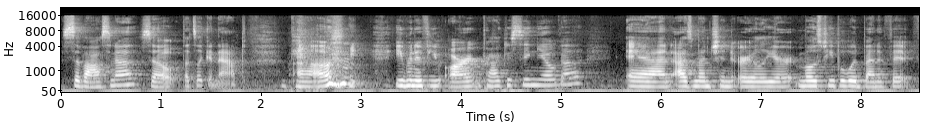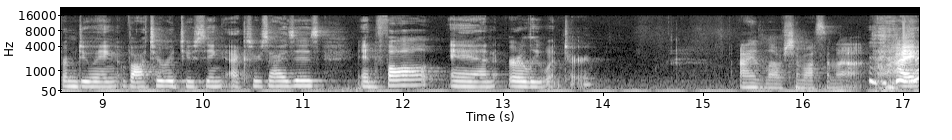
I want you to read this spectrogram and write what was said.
savasana. So, that's like a nap um, even if you aren't practicing yoga. And as mentioned earlier, most people would benefit from doing vata reducing exercises in fall and early winter. I love Shavasana. I,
